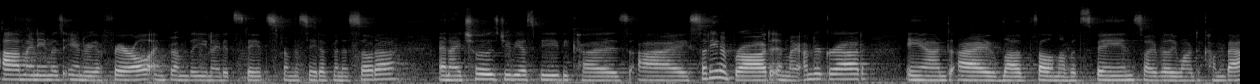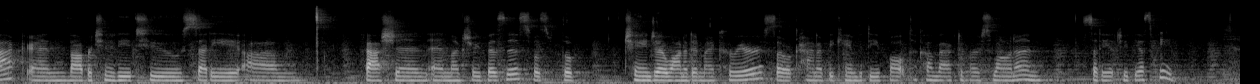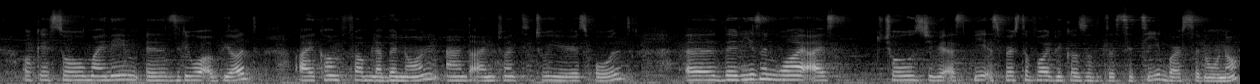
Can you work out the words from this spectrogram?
Uh, my name is Andrea Farrell. I'm from the United States, from the state of Minnesota. And I chose GBSB because I studied abroad in my undergrad and I loved, fell in love with Spain, so I really wanted to come back and the opportunity to study um, fashion and luxury business was the change I wanted in my career, so it kind of became the default to come back to Barcelona and study at GBSB. Okay, so my name is Riwa Abiad. I come from Lebanon and I'm 22 years old. Uh, the reason why I chose GBSB is first of all because of the city, Barcelona.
